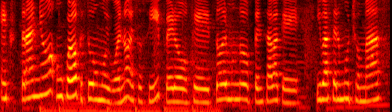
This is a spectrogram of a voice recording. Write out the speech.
extraño, un juego que estuvo muy bueno, eso sí, pero que todo el mundo pensaba que iba a ser mucho más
